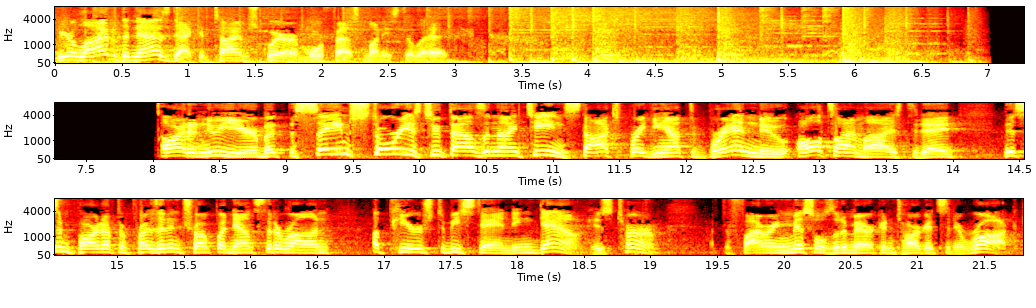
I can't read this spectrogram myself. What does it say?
we are live at the NASDAQ at Times Square. More fast money still ahead. All right, a new year, but the same story as 2019. Stocks breaking out to brand new all time highs today. This in part after President Trump announced that Iran appears to be standing down his term after firing missiles at American targets in Iraq.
